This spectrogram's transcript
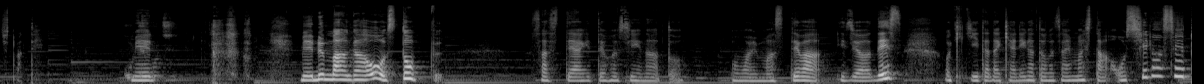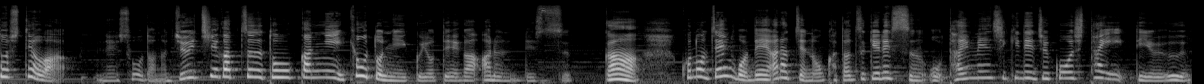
ちょっと待って。メ メルマガをストップさせてあげてほしいなと思います。では以上です。お聞きいただきありがとうございました。お知らせとしてはねそうだな。11月10日に京都に行く予定があるんですがこの前後でアラチェの片付けレッスンを対面式で受講したいっていう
